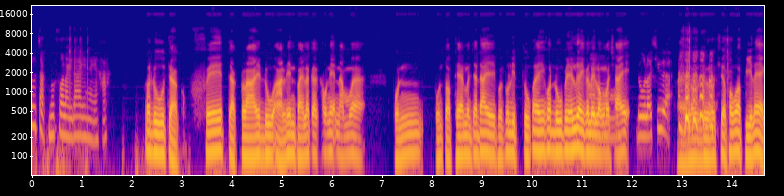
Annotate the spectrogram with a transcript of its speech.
รู้จักนุชฟอร์ไลได้ยังไงอะคะก็ดูจากเฟซจากไลน์ดูอ่านเล่นไปแล้วก็เขาแนะนำว่า ผลผลตอบแทนมันจะได้ผลผลิตสูงอะไรอย่างนี้ก็ดูไปเรื่อยๆก็เลยลองมาใช้ดูแล้วเชื่อเออเราดูเราเชื่อเพราะว่าปีแรก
